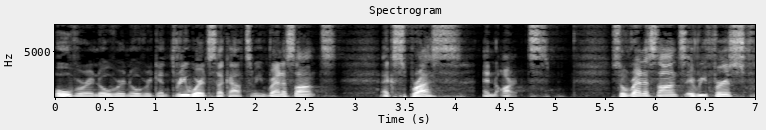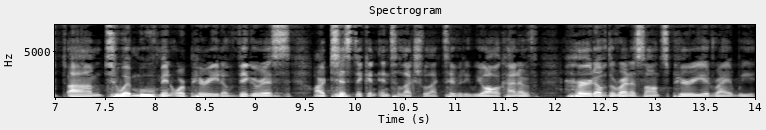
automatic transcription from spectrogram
over and over and over again, three words stuck out to me Renaissance, express, and arts. So, Renaissance, it refers um, to a movement or period of vigorous artistic and intellectual activity. We all kind of heard of the Renaissance period, right? We,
